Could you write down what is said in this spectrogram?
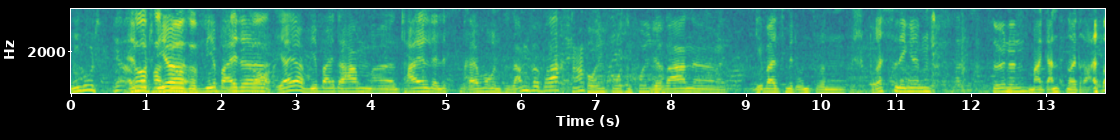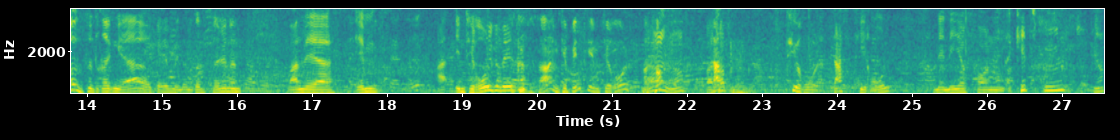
Nun gut. So, Helmut, Franz wir, wir beide, ja, ja, wir beide haben äh, einen Teil der letzten drei Wochen zusammen verbracht. Ne? Vorhin Fuß und Fulda. Wir waren äh, jeweils mit unseren Sprösslingen, um es Söhnen. mal ganz neutral auszudrücken, ja, okay, mit unseren Söhnen waren wir im, äh, in Tirol gewesen. Kannst du sagen, Gebinski im Tirol? War Ja, top. genau. War Das top. Tirol. das Tirol in der Nähe von Kitzbühel. Ja.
